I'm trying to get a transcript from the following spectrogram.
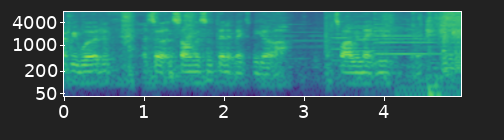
every word of a certain song or something, it makes me go, oh, that's why we make music.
